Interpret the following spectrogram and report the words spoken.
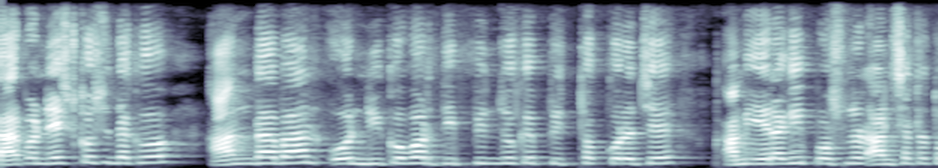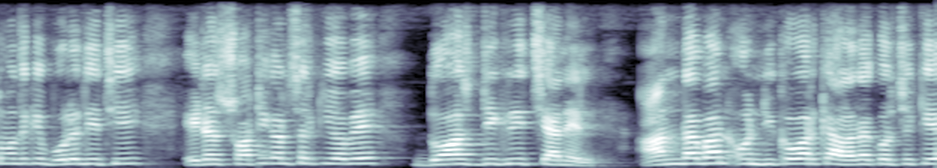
তারপর নেক্সট কোশ্চেন দেখো, আন্দামান ও নিকোবর দ্বীপপুঞ্জকে পৃথক করেছে। আমি এর আগেই প্রশ্নের আনসারটা তোমাদেরকে বলে দিয়েছি, এটার সঠিক আনসার কী হবে? দশ ডিগ্রি চ্যানেল আন্দামান ও নিকোবরকে আলাদা করছে কে?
